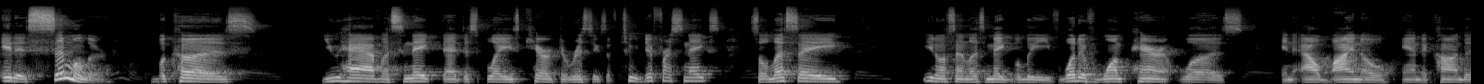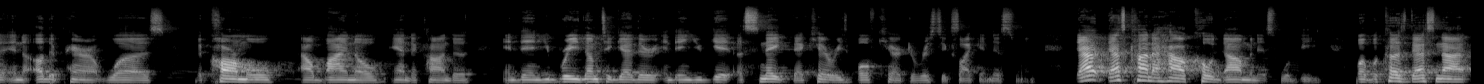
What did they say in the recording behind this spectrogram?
it is similar because you have a snake that displays characteristics of two different snakes. So let's say, you know I'm saying, let's make believe. What if one parent was an albino anaconda and the other parent was the caramel albino anaconda? And then you breed them together and then you get a snake that carries both characteristics like in this one. That, that's kind of how codominance would be. But because that's not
